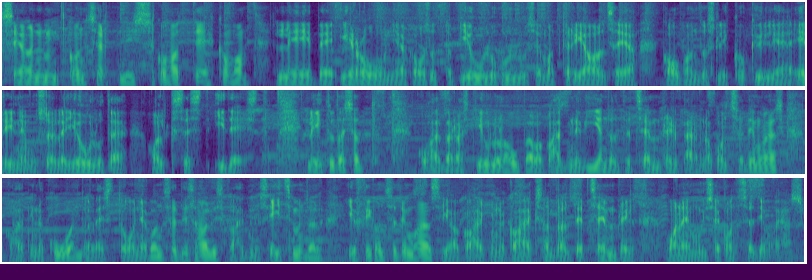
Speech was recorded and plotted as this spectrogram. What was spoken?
see on kontsert, mis kohati ehk oma leebe irooniaga osutab jõuluhulluse materiaalse ja kaubandusliku külje erinevusele jõulude algsest ideest. leitud asjad kohe pärast jõululaupäeva, kahekümne viiendal detsembril Pärnu kontserdimajas, kahekümne kuuendal Estonia kontserdisaalis, kahekümne seitsmendal Jõhvi kontserdimajas ja kahekümne kaheksandal detsembril Vanemuise kontserdimajas.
